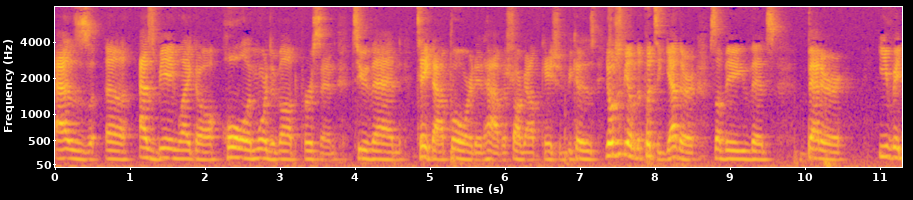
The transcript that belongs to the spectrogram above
as uh, as being like a whole and more developed person to then take that forward and have a strong application because you'll just be able to put together something that's better even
